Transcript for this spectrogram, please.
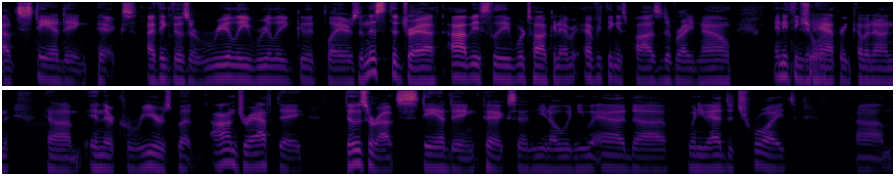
outstanding picks. I think those are really, really good players. And this is the draft. Obviously, we're talking every, everything is positive right now. Anything Sure. can happen coming on um, in their careers, but on draft day, those are outstanding picks. And you know, when you add uh, when you add Detroit, um,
